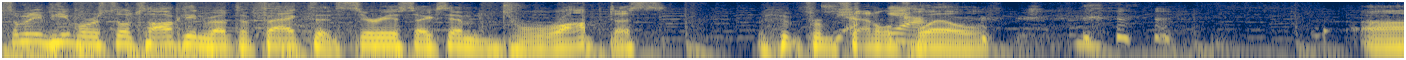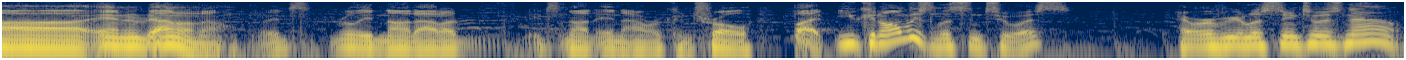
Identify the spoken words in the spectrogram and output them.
So many people are still talking about the fact that SiriusXM dropped us from Yeah. Channel Yeah. 12. uh, and I don't know. It's really not out of, it's not in our control. But you can always listen to us however you're listening to us now,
